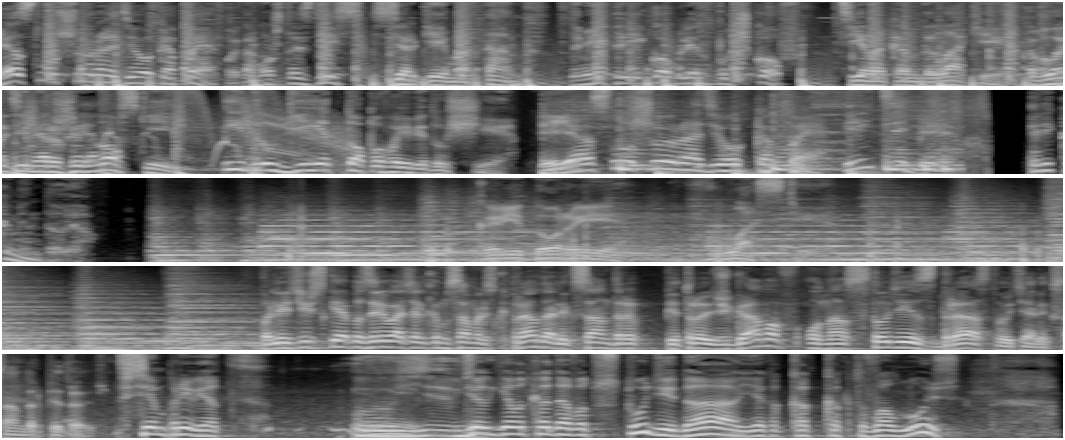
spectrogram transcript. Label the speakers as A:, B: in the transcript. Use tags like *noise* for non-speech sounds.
A: Я слушаю Радио КП, потому что здесь Сергей Мартан, Дмитрий Гоблин-Пучков, Тина Канделаки, Владимир Жириновский и другие топовые ведущие. Я слушаю Радио КП и тебе рекомендую. Коридоры власти.
B: Политический обозреватель «Комсомольской правды» Александр Петрович Гамов у нас в студии. Здравствуйте, Александр Петрович.
C: Всем привет. Я, я вот когда вот в студии, да, я как, как, как-то волнуюсь,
